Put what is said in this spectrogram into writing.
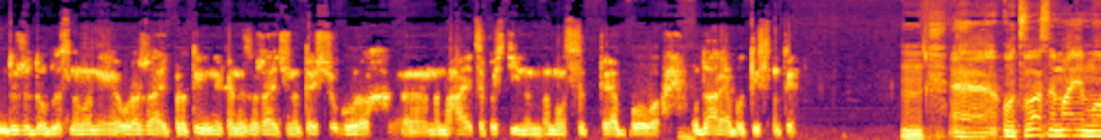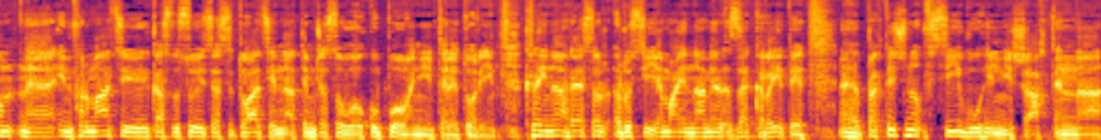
дуже доблесно вони уражають противника, незважаючи на те, що ворог е, намагається постійно наносити або удари, або тиснути. Е, От власне маємо е, інформацію, яка стосується ситуації на тимчасово окупованій території. Країна-агресор Росія має намір закрити е, практично всі вугільні шахти на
